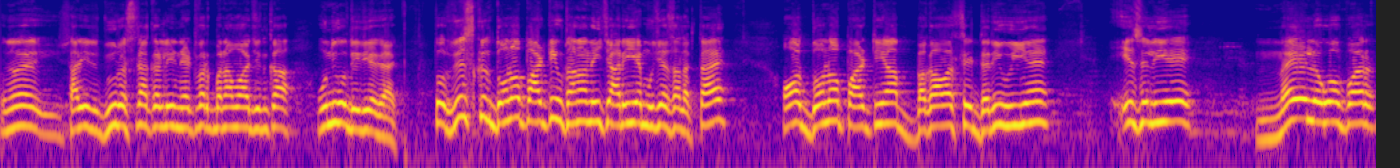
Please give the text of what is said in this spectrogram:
उन्होंने सारी व्यू रचना कर ली, नेटवर्क बना हुआ जिनका, उन्हीं को दे दिया जाए। तो रिस्क दोनों पार्टी उठाना नहीं चाह रही है, मुझे ऐसा लगता है, और दोनों पार्टियाँ बगावत से डरी हुई हैं, इसलिए नए लोगों पर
